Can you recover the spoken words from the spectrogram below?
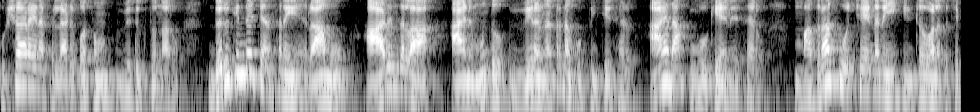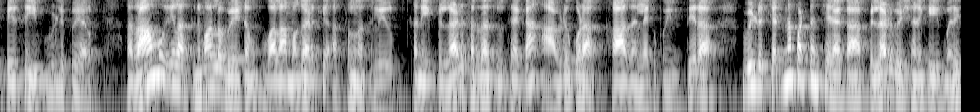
హుషారైన పిల్లాడి కోసం వెతుకుతున్నారు. దొరికిందే ఛాన్స్ అని రాము ఆరిందల ఆయన ముందు వీరనటన గుప్పించేశాడు. ఆయన ఓకే అనేశారు. మద్రాసు వచ్చేయండి ఇంట్లో వాళ్ళకి చెప్పేసి వెళ్ళిపోయారు. రాము ఇలా సినిమాల్లో వేయటం వాళ్ళ అమ్మగారికి అస్సలు నచ్చలేదు. కానీ పిల్లాడి సరదా చూశాక ఆవిడ కూడా కాదనలేకపోయింది తీరా వీళ్ళు చెట్నపట్టం చేరాక పిల్లాడి వేషానికి మరీ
